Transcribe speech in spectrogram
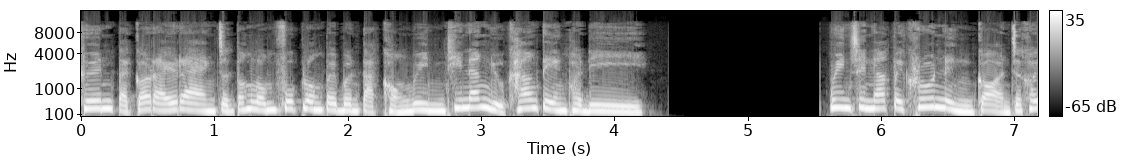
ขึ้น แต่ก็ไร้แรงจนต้องล้มฟุบลงไปบนตักของวินที่นั่งอยู่ข้างเตียงพอดี วินชะงักไปครู่หนึ่งก่อนจะค่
